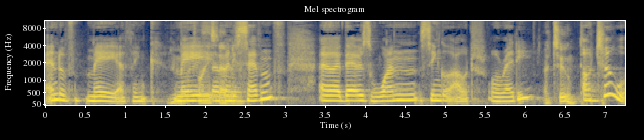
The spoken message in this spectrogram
end of May, I think. May 27th. 27th. Uh, there's one single out already. Uh, two. Oh, two.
